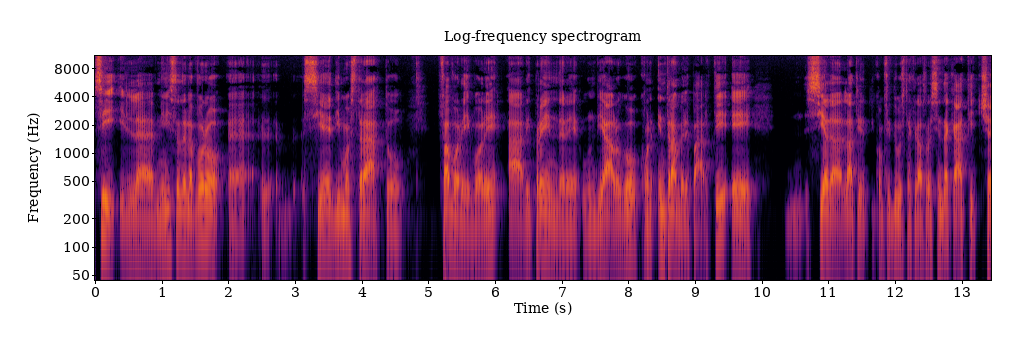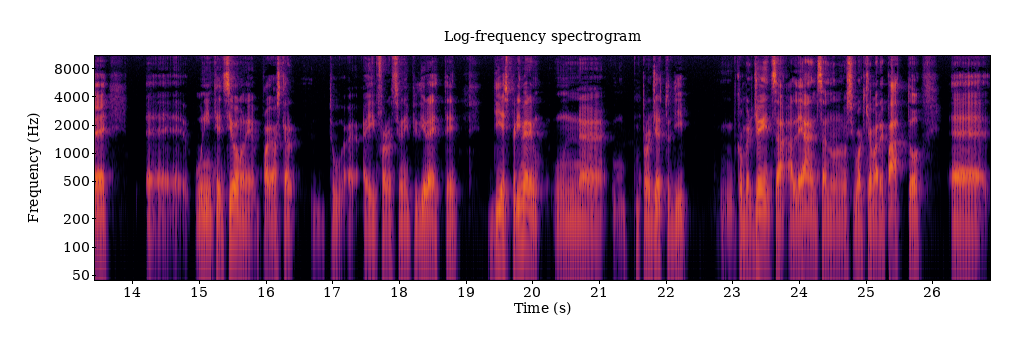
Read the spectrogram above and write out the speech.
Sì, il ministro del lavoro eh, si è dimostrato favorevole a riprendere un dialogo con entrambe le parti e sia dal lato di Confindustria che dal lato dei sindacati c'è eh, un'intenzione, poi Oscar tu hai informazioni più dirette, di esprimere un, un, un progetto di convergenza, alleanza, non lo si vuole chiamare patto, eh,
